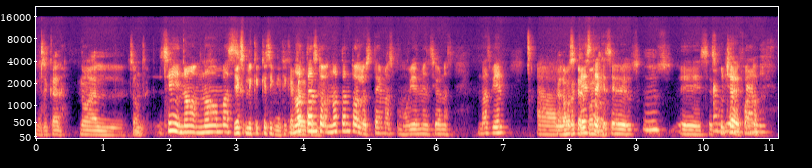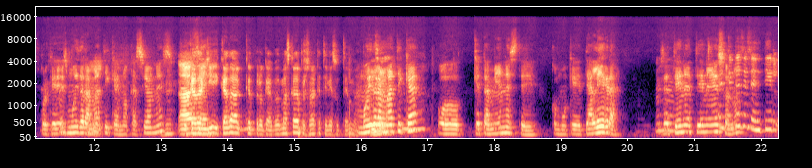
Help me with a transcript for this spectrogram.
musical, no al soundtrack. Sí, no, no más. Ya expliqué qué significa No cada tanto, cosa. no tanto a los temas, como bien mencionas. Más bien a A la, la orquesta que se, Mm. eh, se escucha de fondo. Porque es muy dramática en ocasiones. Ah, y cada, sí. y cada, que- pero que además cada personaje tenía su tema. Muy dramática o que también este como que te alegra. O sea, tiene, tiene Es eso, que ¿no? te hace sentir,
